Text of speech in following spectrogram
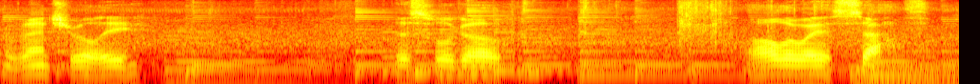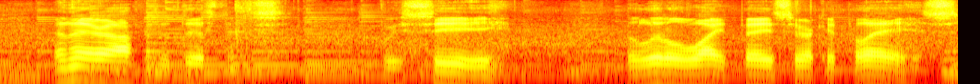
Eventually, this will go all the way south. And there off in the distance, we see the little white Bay Circuit blaze.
